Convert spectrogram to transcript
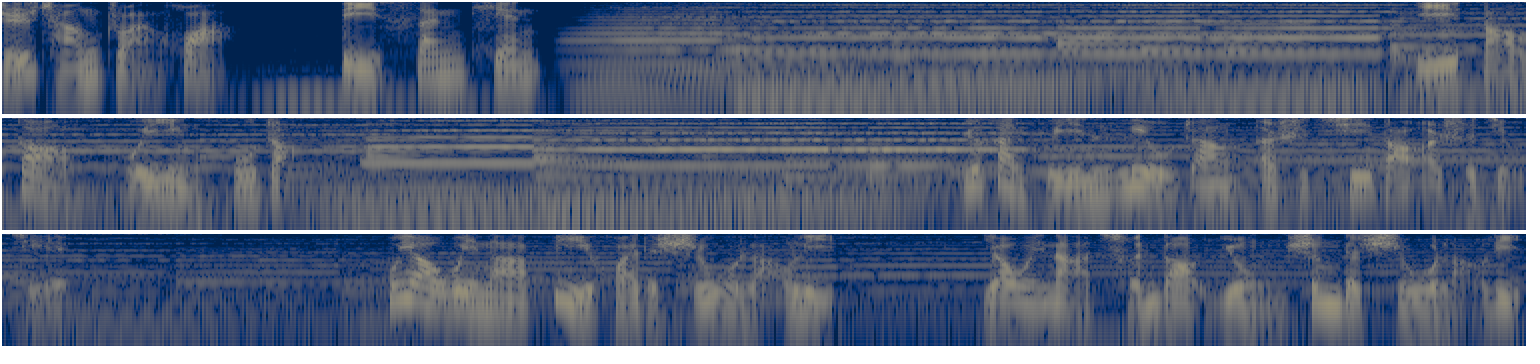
职场转化第三天，以祷告回应呼召。约翰福音六章二十七到二十九节：不要为那必坏的食物劳力，要为那存到永生的食物劳力，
